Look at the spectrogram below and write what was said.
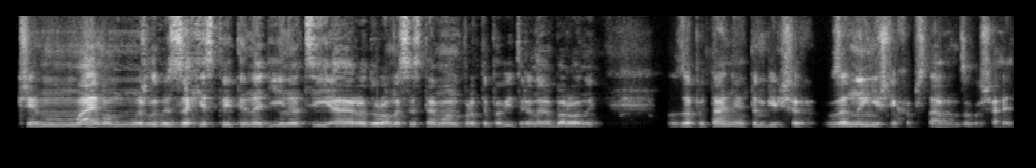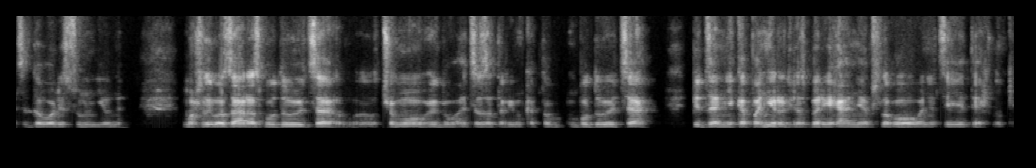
Чи маємо можливість захистити надійно ці аеродроми системами протиповітряної оборони? Запитання, тим більше за нинішніх обставин, залишається доволі сумнівним. Можливо, зараз будуються, чому відбувається затримка, то будуються підземні капаніри для зберігання і обслуговування цієї техніки.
